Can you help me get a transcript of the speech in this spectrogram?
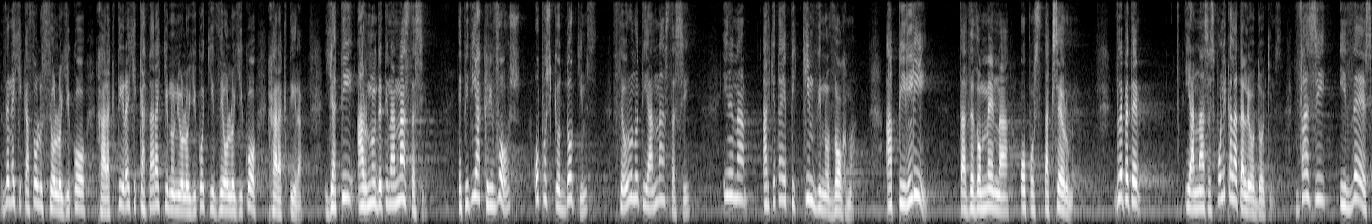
δεν έχει καθόλου θεολογικό χαρακτήρα, έχει καθαρά κοινωνιολογικό και ιδεολογικό χαρακτήρα. Γιατί αρνούνται την Ανάσταση. Επειδή ακριβώς, όπως και ο Ντόκινς, θεωρούν ότι η Ανάσταση είναι ένα αρκετά επικίνδυνο δόγμα απειλεί τα δεδομένα όπως τα ξέρουμε. Βλέπετε, η Ανάσταση, πολύ καλά τα λέει ο Ντόκινς, βάζει ιδέες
